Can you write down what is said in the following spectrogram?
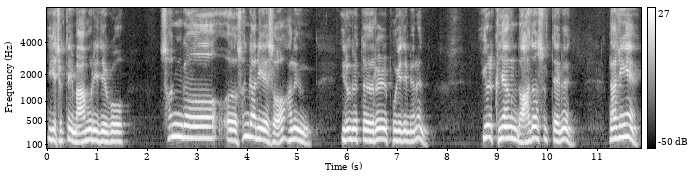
이게 적당히 마무리되고 선거, 어, 선관위에서 하는 이런 것들을 보게 되면은 이걸 그냥 놔뒀을 때는 나중에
